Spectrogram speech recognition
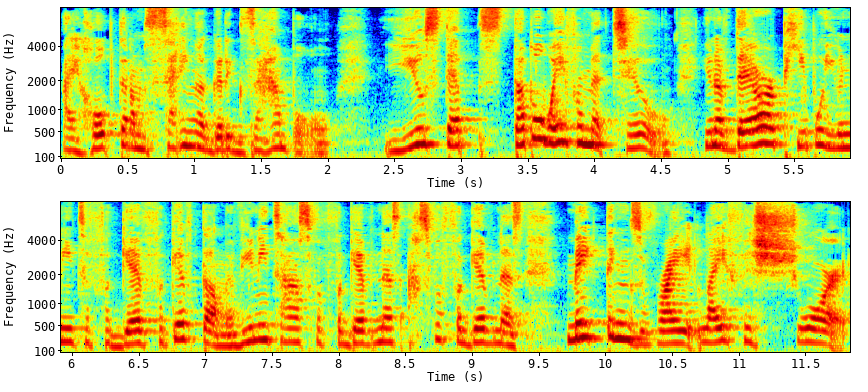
I hope that I'm setting a good example. You step step away from it too. You know, if there are people you need to forgive, forgive them. If you need to ask for forgiveness, ask for forgiveness. Make things right. Life is short.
